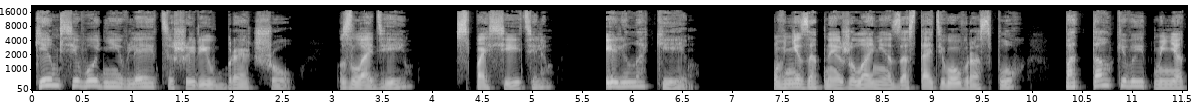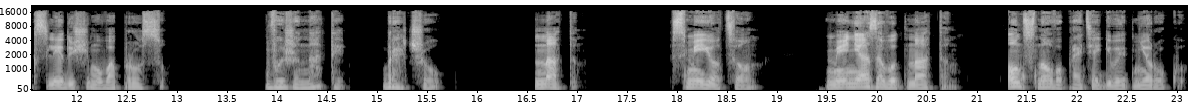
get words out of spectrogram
Кем сегодня является шериф Брэдшоу? Злодеем? Спасителем? или лакеем. Внезапное желание застать его врасплох подталкивает меня к следующему вопросу. «Вы женаты, Брэдшоу?» «Натан». Смеется он. «Меня зовут Натан». Он снова протягивает мне руку.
